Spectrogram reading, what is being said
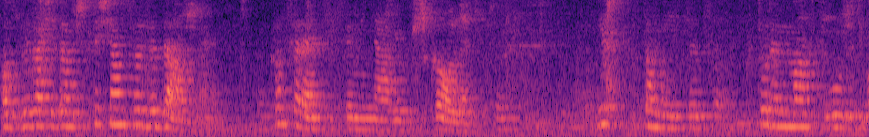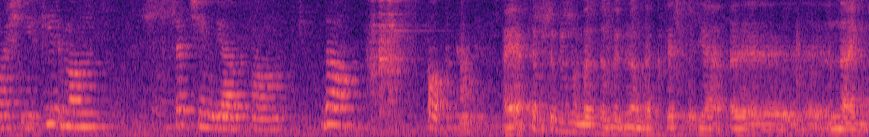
odbywa się tam 3000 wydarzeń, konferencji, seminariów, szkoleń. Jest to miejsce, którym ma służyć właśnie firmom, przedsiębiorcom do spotkań. A jak to, przepraszam bardzo, wygląda kwestia e, najmu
